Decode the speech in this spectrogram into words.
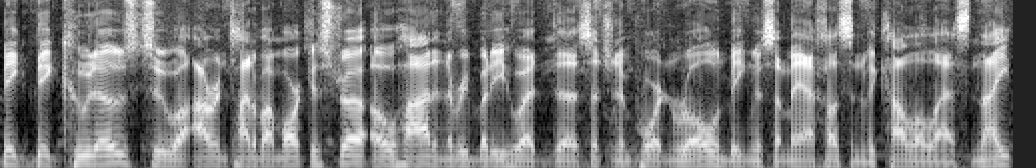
Big, big kudos to uh, our Teitelbaum Orchestra, Ohad, and everybody who had uh, such an important role in being Misameach Hassan Vikala last night.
